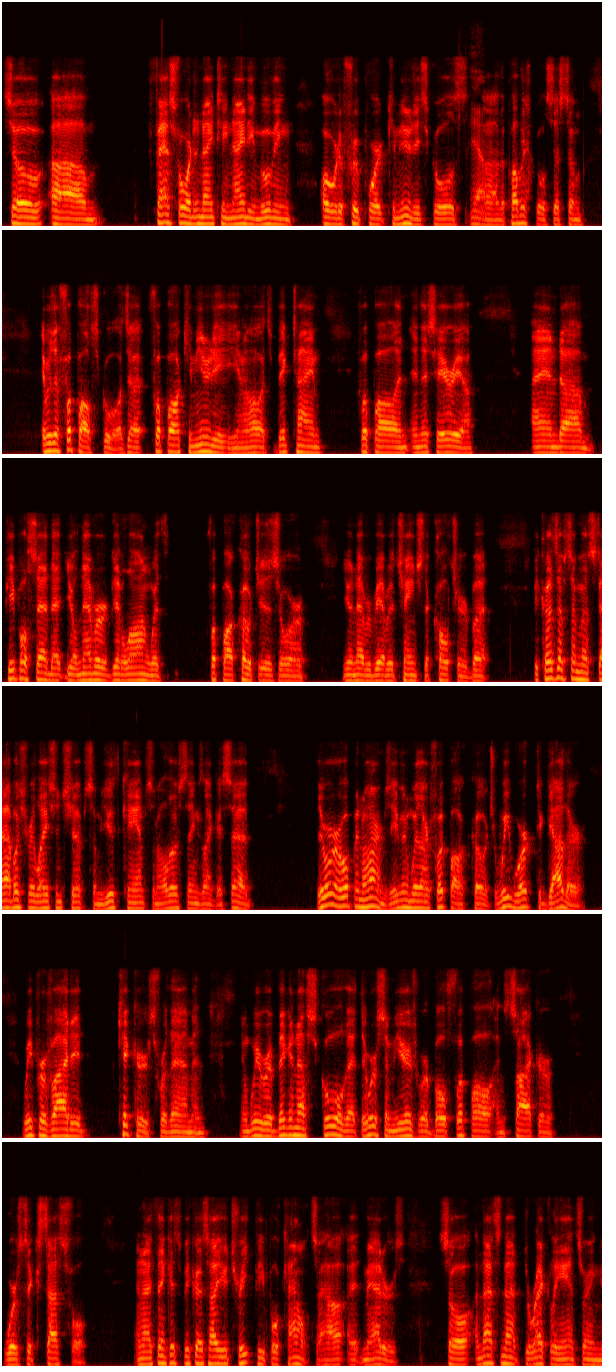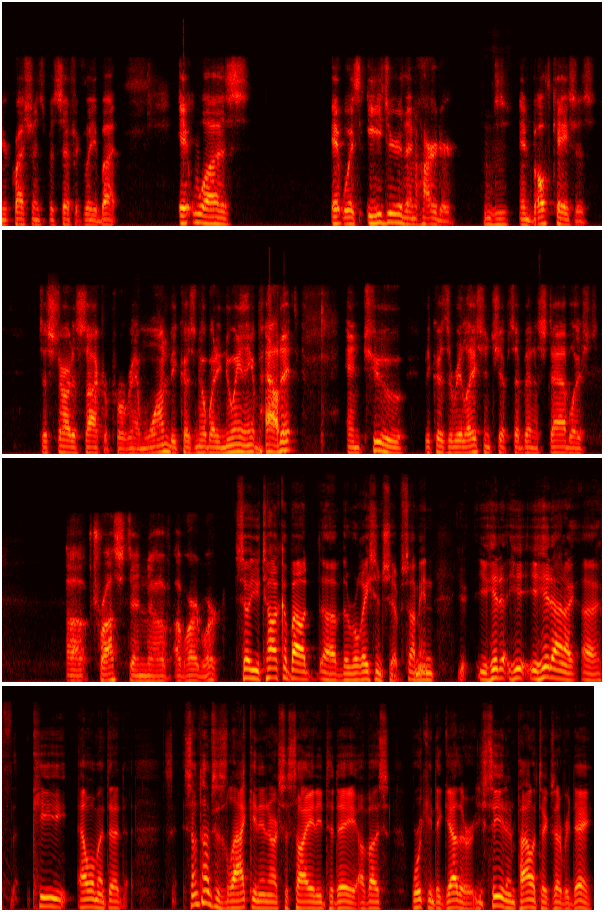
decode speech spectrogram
So um, fast forward to 1990, moving over to Fruitport Community Schools, yeah. uh, the public school system. It was a football school. It's a football community. You know, it's big time football in, in this area. And um, people said that you'll never get along with football coaches or you'll never be able to change the culture. But because of some established relationships, some youth camps, and all those things, like I said, there were open arms, even with our football coach. We worked together. We provided kickers for them, and and we were a big enough school that there were some years where both football and soccer were successful. And I think it's because how you treat people counts, how it matters. So, and that's not directly answering your question specifically, but it was it was easier than harder mm-hmm. in both cases to start a soccer program. One, because nobody knew anything about it, and two, because the relationships have been established of trust and of, of hard work. So you talk about uh, the relationships. I mean, you, you hit you hit on a, a, key element that sometimes is lacking in our society today of us working together. You see it in politics every day.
